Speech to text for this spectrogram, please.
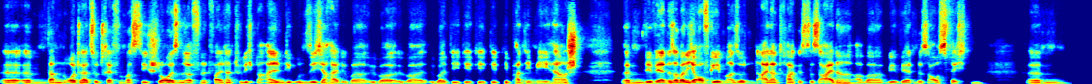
äh, ähm, dann ein Urteil zu treffen, was die Schleusen öffnet, weil natürlich bei allen die Unsicherheit über, über, über, über die, die, die, die Pandemie herrscht. Ähm, wir werden es aber nicht aufgeben. Also ein Eilantrag ist das eine, aber wir werden das ausfechten, ähm,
